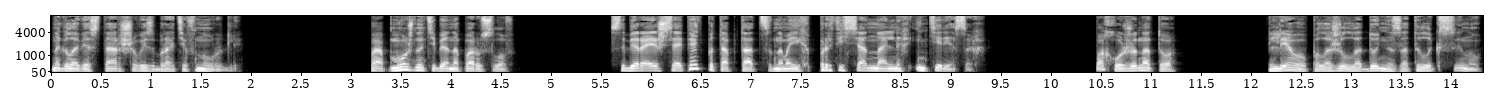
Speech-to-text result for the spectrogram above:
на голове старшего из братьев Нурдли. «Пап, можно тебя на пару слов?» «Собираешься опять потоптаться на моих профессиональных интересах?» «Похоже на то», Лео положил ладонь на затылок сыну,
